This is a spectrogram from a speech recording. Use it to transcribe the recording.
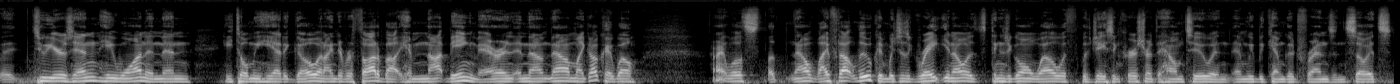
uh, two years in, he won, and then he told me he had to go, and I never thought about him not being there. And, and now, now I'm like, okay, well, all right, well, it's now life without Luke, and which is great. You know, it's, things are going well with, with Jason Kirshner at the helm too, and, and we became good friends. And so it's,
